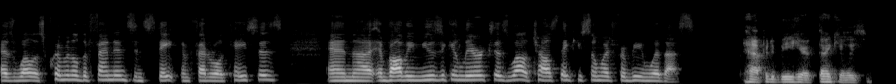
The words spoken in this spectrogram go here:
as well as criminal defendants in state and federal cases and uh, involving music and lyrics as well. Charles, thank you so much for being with us. Happy to be here. Thank you, Lisa.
